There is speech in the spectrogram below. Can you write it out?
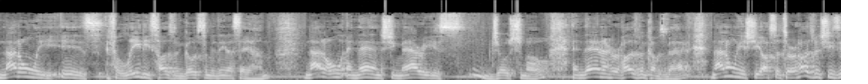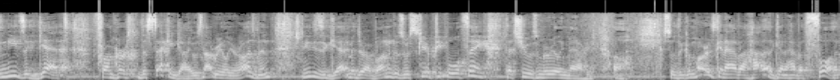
Not only is if a lady's husband goes to Medina Sayam, not only and then she marries Joe Shmo, and then her husband comes back. Not only is she also to her husband, she needs a get from her the second guy who's not really her husband. She needs a get midrabanan because we're scared people will think that she was really married. Oh. So the Gemara is going to have a going to have a thought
